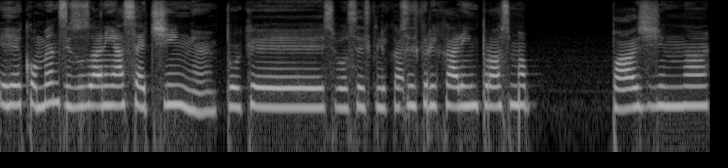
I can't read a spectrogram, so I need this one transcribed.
E recomendo vocês usarem a setinha, porque se vocês, clicar, vocês clicarem em próxima página,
